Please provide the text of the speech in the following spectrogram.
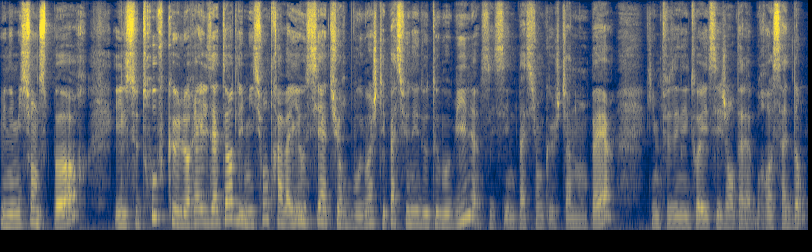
une émission de sport. Et il se trouve que le réalisateur de l'émission travaillait aussi à Turbo. Moi, j'étais passionné d'automobile. C'est une passion que je tiens de mon père, qui me faisait nettoyer ses jantes à la brosse à dents.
